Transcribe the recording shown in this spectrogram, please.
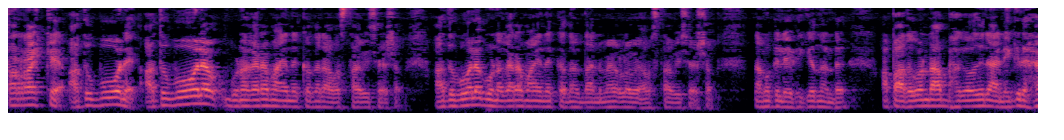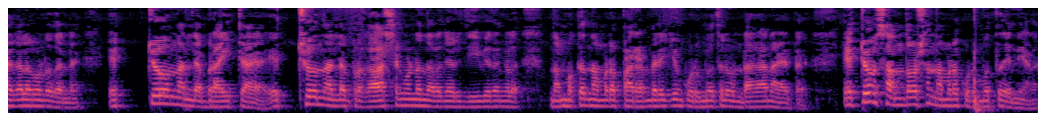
അത്രയ്ക്ക് അതുപോലെ അതുപോലെ ഗുണകരമായി നിൽക്കുന്ന ഒരു അവസ്ഥാവിശേഷം അതുപോലെ ഗുണകരമായി നിൽക്കുന്ന ഒരു നന്മയുള്ള അവസ്ഥാവിശേഷം നമുക്ക് ലഭിക്കുന്നുണ്ട്. അപ്പൊ അതുകൊണ്ട് ആ ഭഗവതിയുടെ അനുഗ്രഹകല കൊണ്ട് തന്നെ ഏറ്റവും നല്ല ബ്രൈറ്റായ ഏറ്റവും നല്ല പ്രകാശം കൊണ്ട് നിറഞ്ഞ ഒരു ജീവിതങ്ങൾ നമുക്ക് നമ്മുടെ പരമ്പരയ്ക്കും കുടുംബത്തിലും ഉണ്ടാകാനായിട്ട് ഏറ്റവും സന്തോഷം നമ്മുടെ കുടുംബത്ത് തന്നെയാണ്.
